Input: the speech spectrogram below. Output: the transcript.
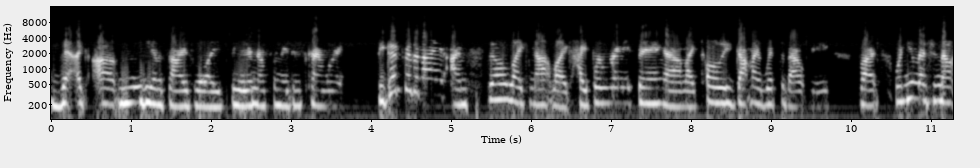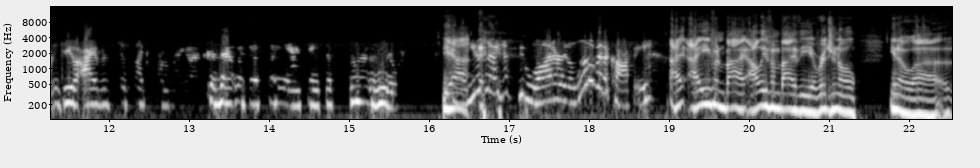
that like a medium size will like be enough for me to just kind of like be good for the night. I'm still like not like hyper or anything. I'm like totally got my wits about me. But when you mentioned Mountain Dew, I was just like, oh my gosh, because that was just something I think just. Yeah, So usually I just do water and a little bit of coffee. I, I even buy. I'll even buy the original, you know, uh,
